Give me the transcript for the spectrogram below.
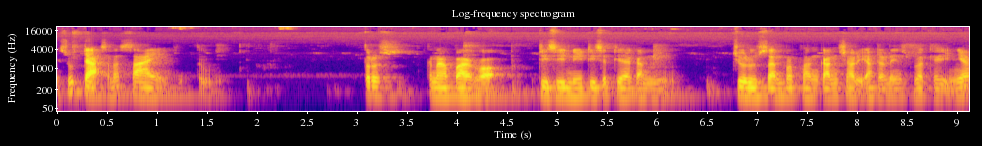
ya sudah selesai gitu. Terus kenapa kok di sini disediakan jurusan perbankan syariah dan lain sebagainya?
